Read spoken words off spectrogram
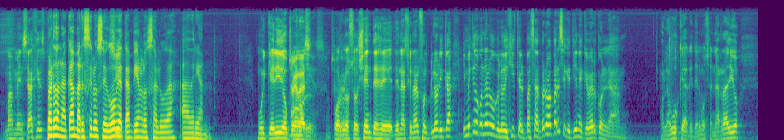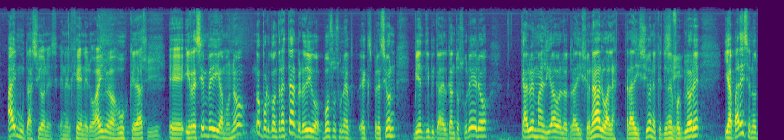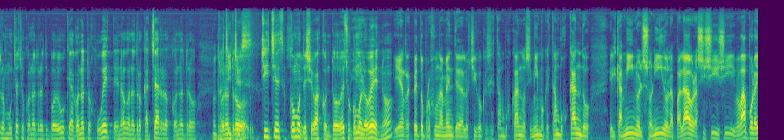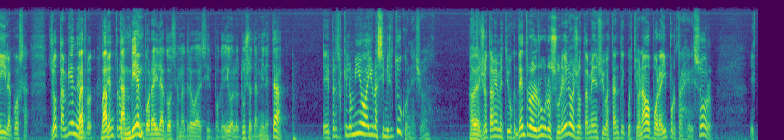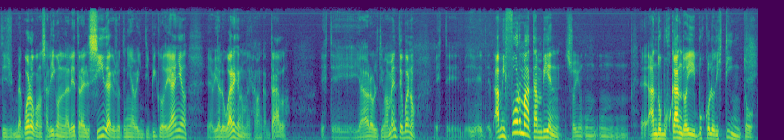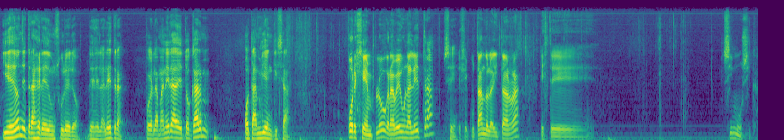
más mensajes. Perdón, acá Marcelo Segovia Sí. también los saluda a Adrián. Muy querido Muchas por, gracias, muchas por gracias. los oyentes de, de Nacional Folclórica. Y me quedo con algo que lo dijiste al pasar, pero me parece que tiene que ver con la, con la búsqueda que tenemos en la radio. Hay mutaciones en el género, hay nuevas búsquedas. Sí. Eh, y recién veíamos, ¿no? No por contrastar, pero digo, vos sos una ex- expresión bien típica del canto surero, tal vez más ligado a lo tradicional o a las tradiciones que tiene el folclore. Y aparecen otros muchachos con otro tipo de búsqueda, con otros juguetes, ¿no? Con otros cacharros, con otro, Otros con otros chiches. chiches. ¿Cómo Sí. te llevas con todo eso? ¿Cómo Bien. lo ves, no? Bien, respeto profundamente a los chicos que se están buscando a sí mismos, que están buscando el camino, el sonido, la palabra. Sí, sí, sí, va por ahí la cosa. Yo también Va, dentro... va dentro- también por ahí la cosa, me atrevo a decir, porque digo, lo tuyo también está. eh, pero es que lo mío hay una similitud con ello. ¿eh? A Este, ver. Yo también me estoy buscando. Dentro del rubro surero, yo también soy bastante cuestionado por ahí por transgresor. Este, me acuerdo cuando salí con la letra del SIDA, que yo tenía veintipico de años, eh, había lugares que no me dejaban cantarlo. Este, y ahora últimamente, bueno, este, eh, a mi forma también soy un, un- eh, ando buscando ahí, busco lo distinto. ¿Y de dónde transgrede un surero? ¿Desde la letra? Porque la manera de tocar, o también quizá. Por ejemplo, grabé una letra Sí. ejecutando la guitarra, este, sin música.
